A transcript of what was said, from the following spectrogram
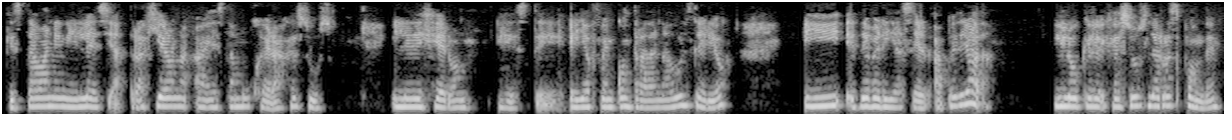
que estaban en la iglesia trajeron a esta mujer a Jesús y le dijeron, este, ella fue encontrada en adulterio y debería ser apedreada. Y lo que Jesús le responde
